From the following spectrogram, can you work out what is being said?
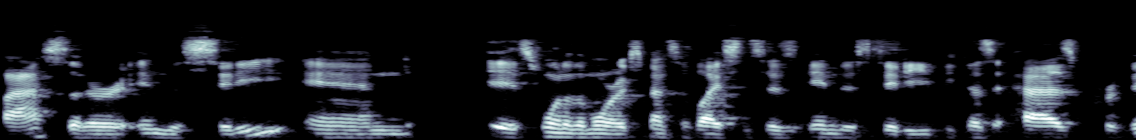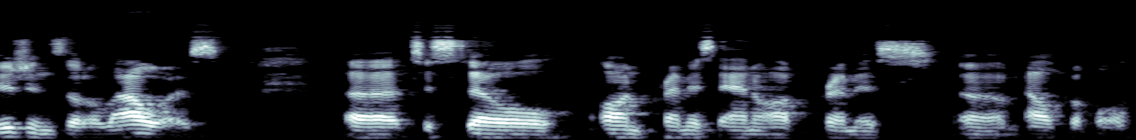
class that are in the city, and it's one of the more expensive licenses in the city because it has provisions that allow us uh, to sell on premise and off premise um, alcohol,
